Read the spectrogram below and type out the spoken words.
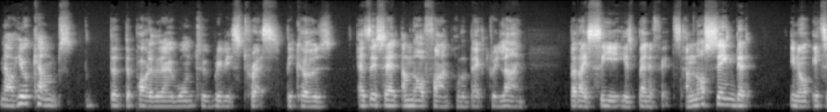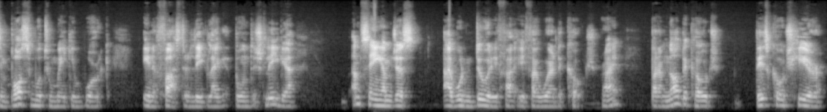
Now, here comes the, the part that I want to really stress because, as I said, I'm not a fan of a back three line, but I see his benefits. I'm not saying that you know it's impossible to make it work in a faster league like Bundesliga. I'm saying I'm just I wouldn't do it if I if I were the coach, right? But I'm not the coach. This coach here,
